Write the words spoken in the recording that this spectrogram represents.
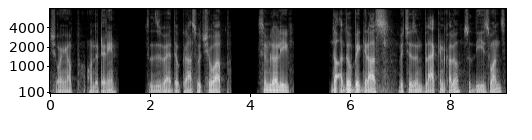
showing up on the terrain. So this is where the grass would show up. Similarly, the other big grass, which is in black in color, so these ones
